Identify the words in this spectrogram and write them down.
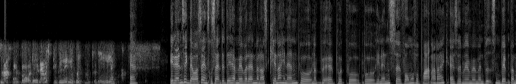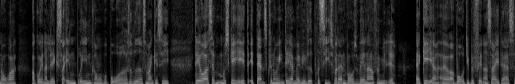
som aftenen går. Det er jo nærmest bygget ind i rytmen på det hele? Ja. En anden ting, der også er interessant, er det her med, hvordan man også kender hinanden på, øh, på, på, på hinandens øh, former for brænder der, ikke? Altså, man ved sådan, hvem der når at gå ind og lægge sig, inden brien kommer på bordet og så videre. Så man kan sige, det er jo også måske et, et dansk fænomen, det her med, at vi ved præcis, hvordan vores venner og familie agerer, øh, og hvor de befinder sig i deres,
